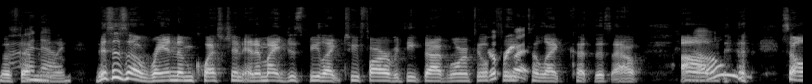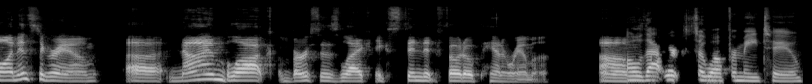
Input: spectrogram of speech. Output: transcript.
Most I know. definitely. This is a random question, and it might just be like too far of a deep dive. Lauren, feel Go free to like cut this out. Um, No. so on Instagram, uh, nine block versus like extended photo panorama. Um, oh, that works so well for me too.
